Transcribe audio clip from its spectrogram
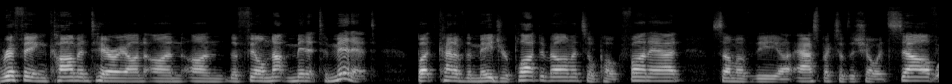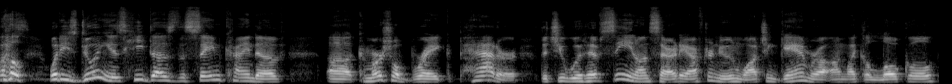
riffing commentary on on on the film not minute to minute, but kind of the major plot developments he'll poke fun at. some of the uh, aspects of the show itself. Well, He's- what he's doing is he does the same kind of uh, commercial break patter that you would have seen on Saturday afternoon watching Gamera on like a local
